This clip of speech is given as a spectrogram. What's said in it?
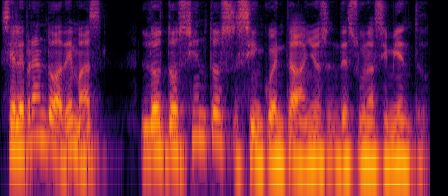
celebrando además los 250 años de su nacimiento.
